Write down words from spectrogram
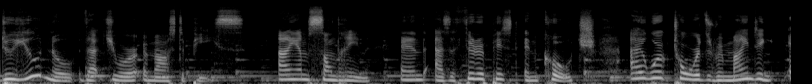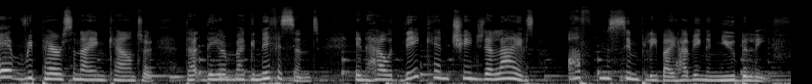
Do you know that you are a masterpiece? I am Sandrine, and as a therapist and coach, I work towards reminding every person I encounter that they are magnificent and how they can change their lives, often simply by having a new belief.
